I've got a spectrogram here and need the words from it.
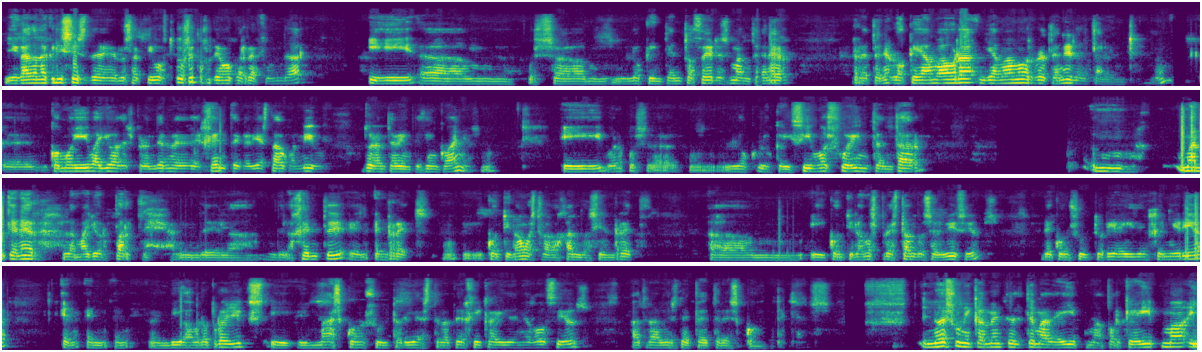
Llegada la crisis de los activos tóxicos, tengo que refundar y pues lo que intento hacer es mantener, retener, lo que ahora llamamos retener el talento. ¿Cómo iba yo a desprenderme de gente que había estado conmigo durante 25 años? Y bueno, pues eh, lo, que hicimos fue intentar mm, mantener la mayor parte de la, de la gente en, red. Y continuamos trabajando así en red y continuamos prestando servicios de consultoría y de ingeniería en, en, en BioAgroProjects y, y, más consultoría estratégica y de negocios a través de P3 Competence no es únicamente el tema de IPMA, porque IPMA,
